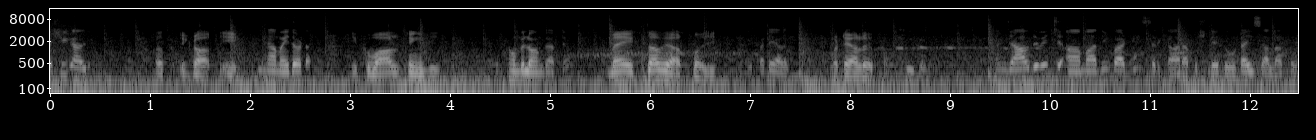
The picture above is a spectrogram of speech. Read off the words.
ਸਤਿ ਸ਼੍ਰੀ ਅਕਾਲ ਜੀ। ਸਤਿ ਸ੍ਰੀ ਅਕਾਲ ਜੀ। ਕੀ ਨਾਮ ਹੈ ਜੀ ਤੁਹਾਡਾ? ਇਕਬਾਲ ਸਿੰਘ ਜੀ। ਕਿੱਥੋਂ ਬਿਲੋਂਗ ਕਰਦੇ ਹੋ? ਮੈਂ ਇਕਤਾ ਵਿਹਾਰ ਤੋਂ ਜੀ। ਇਹ ਪਟਿਆਲਾ ਤੋਂ। ਪਟਿਆਲੇ ਤੋਂ। ਠੀਕ ਹੈ ਜੀ। ਪੰਜਾਬ ਦੇ ਵਿੱਚ ਆਮ ਆਦਮੀ ਪਾਰਟੀ ਸਰਕਾਰ ਆ ਪਿਛਲੇ 2.5 ਸਾਲਾਂ ਤੋਂ।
